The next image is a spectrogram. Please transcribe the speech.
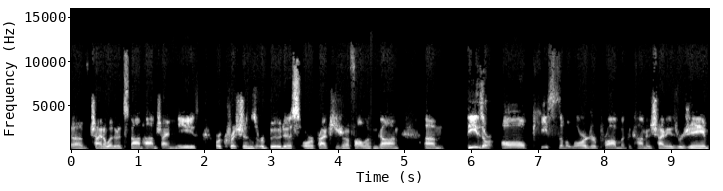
of China, whether it's non-Han Chinese or Christians or Buddhists or practitioners of Falun Gong. Um, these are all pieces of a larger problem with the communist Chinese regime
